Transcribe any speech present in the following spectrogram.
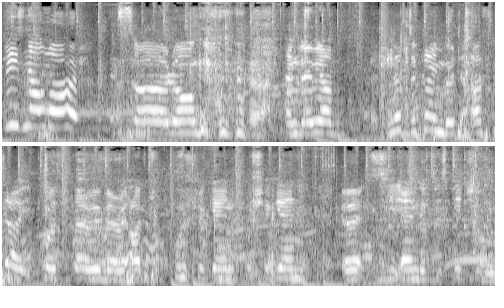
please no more. So long and very hard. Not the climb, but after it was very, very hard to push again, push again uh, at the end of the stage. So,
